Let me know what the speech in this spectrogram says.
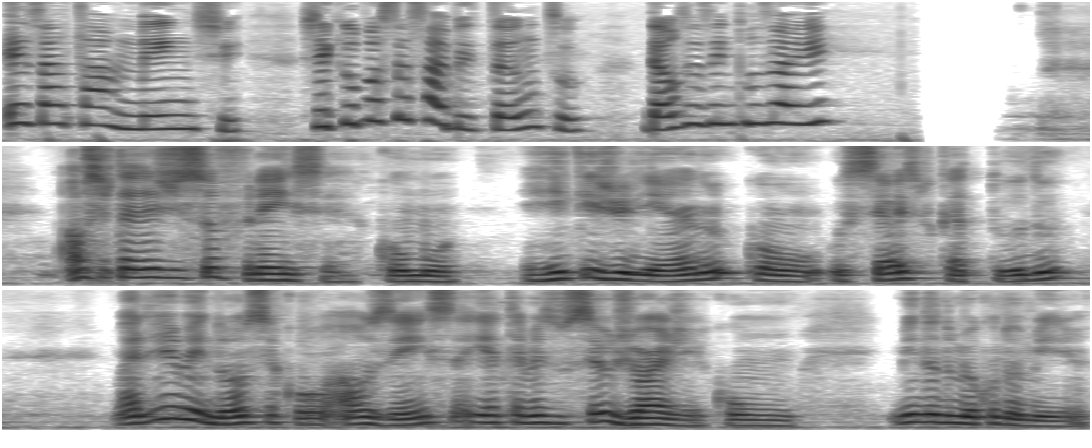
Exatamente. Já que você sabe tanto, dá uns exemplos aí. Há os sertanejos de sofrência, como Henrique e Juliano com O Céu Explica Tudo Marília Mendonça com Ausência e até mesmo Seu Jorge com Mina do Meu Condomínio.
